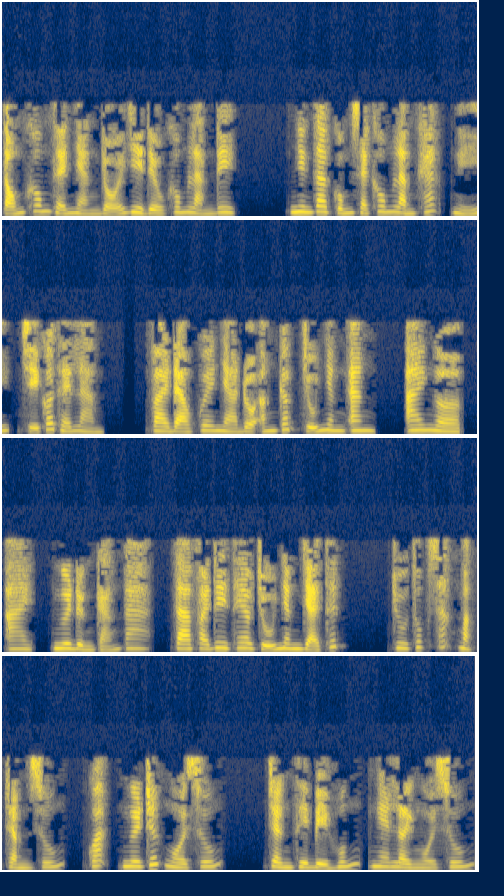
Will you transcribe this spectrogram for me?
tổng không thể nhàn rỗi gì đều không làm đi. Nhưng ta cũng sẽ không làm khác, nghĩ, chỉ có thể làm. Vài đạo quê nhà đồ ăn cấp chủ nhân ăn, ai ngờ, ai, ngươi đừng cản ta, ta phải đi theo chủ nhân giải thích. Chu thúc sắc mặt trầm xuống, quá, ngươi trước ngồi xuống. Trần thì bị huấn, nghe lời ngồi xuống,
